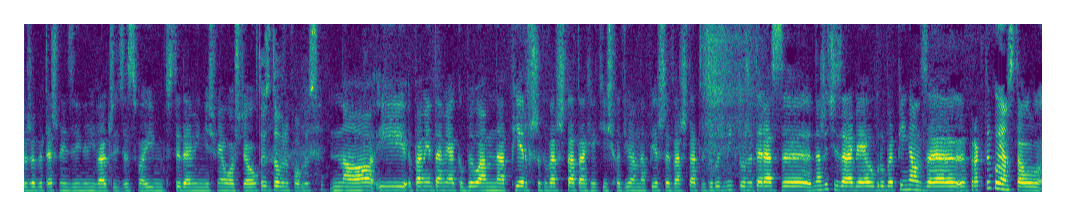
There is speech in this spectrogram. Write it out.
y, żeby też między innymi walczyć ze swoim wstydem i nieśmiałością. To jest dobry pomysł. No i pamiętam jak byłam na pierwszych warsztatach, jakieś chodziłam na pierwsze warsztaty z ludźmi, którzy teraz y, na życie zarabiają grube pieniądze, praktykując tą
